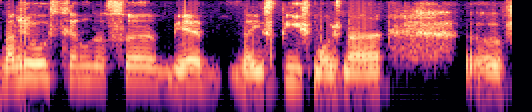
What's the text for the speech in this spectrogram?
Na druhou stranu zase je nejspíš možné eh, v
